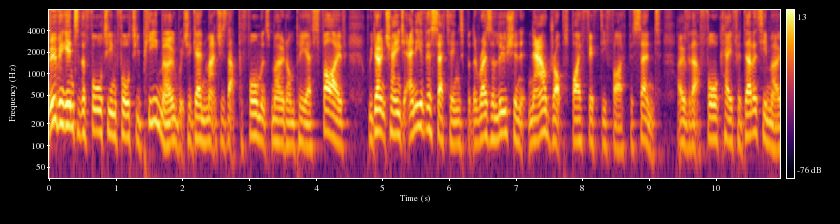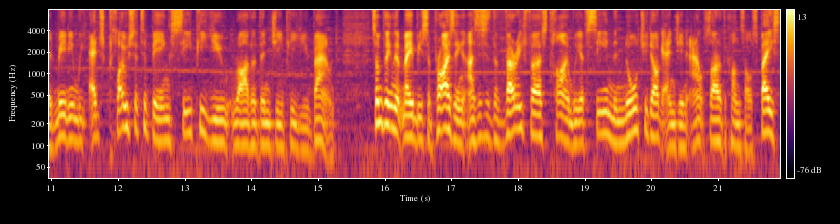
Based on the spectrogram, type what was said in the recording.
Moving into the 1440p mode, which again matches that performance mode on PS5, we don't change any of the settings, but the resolution now drops by 55% over that 4K fidelity mode, meaning we edge closer to being CPU rather than GPU bound. Something that may be surprising as this is the very first time we have seen the Naughty Dog engine outside of the console space,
